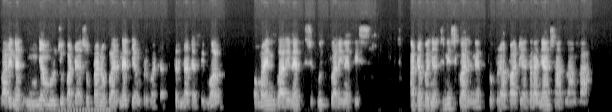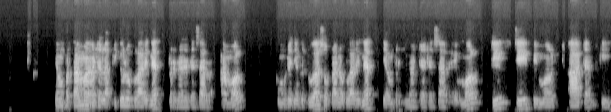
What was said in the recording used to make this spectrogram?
Klarinet umumnya merujuk pada soprano klarinet yang bernada bemol, Pemain klarinet disebut klarinetis. Ada banyak jenis klarinet, beberapa di antaranya sangat langka. Yang pertama adalah piccolo klarinet bernada dasar Amol, kemudian yang kedua soprano klarinet yang bernada dasar E-mol, D, C, bemol, A, dan G.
